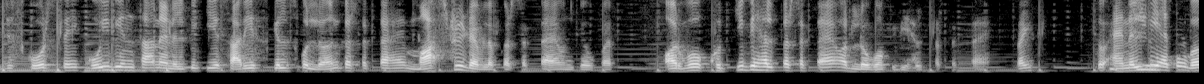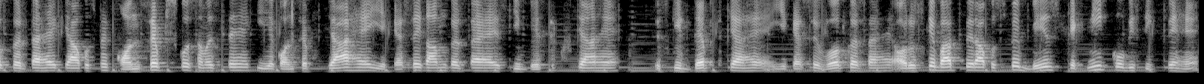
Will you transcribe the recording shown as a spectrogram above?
जिस कोर्स से कोई भी इंसान एनएलपी की ये सारी स्किल्स को लर्न कर सकता है मास्टरी डेवलप कर सकता है उनके ऊपर और वो खुद की भी हेल्प कर सकता है और लोगों की भी हेल्प कर सकता है राइट? तो एनएलपी ऐसे वर्क करता है कि आप उसमें कॉन्सेप्ट्स को समझते हैं कि ये कॉन्सेप्ट क्या है ये कैसे काम करता है इसकी बेसिक्स क्या है इसकी डेप्थ क्या है ये कैसे वर्क करता है और उसके बाद फिर आप उस पर बेस्ड टेक्निक को भी सीखते हैं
